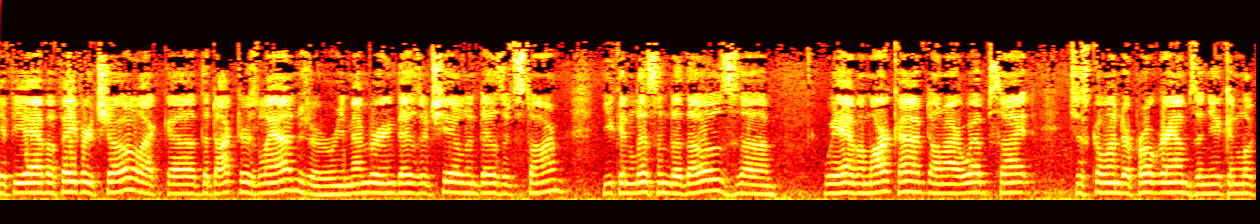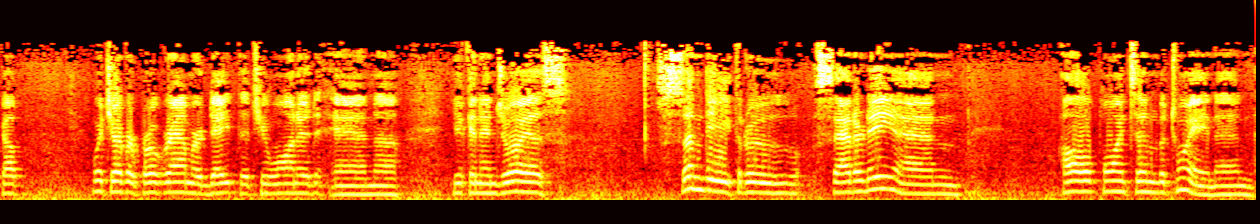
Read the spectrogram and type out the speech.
if you have a favorite show like uh, the Doctor's Lounge or Remembering Desert Shield and Desert Storm, you can listen to those. Uh, we have them archived on our website. Just go under programs and you can look up whichever program or date that you wanted, and uh, you can enjoy us Sunday through Saturday and all points in between. And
